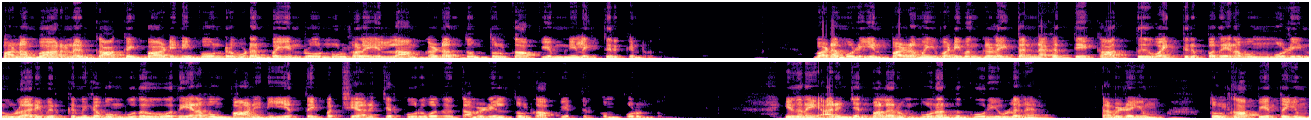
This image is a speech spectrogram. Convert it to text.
பனம்பாரனர் காக்கைப்பாடினி போன்ற உடன்பயின்றோர் நூல்களையெல்லாம் கடந்தும் தொல்காப்பியம் நிலைத்திருக்கின்றது. வடமொழியின் பழமை வடிவங்களை தன் அகத்தே காத்து வைத்திருப்பது எனவும் மொழி நூல் அறிவிற்கு மிகவும் உதவுவது எனவும் பாணினியத்தை பற்றி அறிஞர் கூறுவது தமிழில் தொல்காப்பியத்திற்கும் பொருந்தும். இதனை அறிஞர் பலரும் உணர்ந்து கூறியுள்ளனர். தமிழையும் தொல்காப்பியத்தையும்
